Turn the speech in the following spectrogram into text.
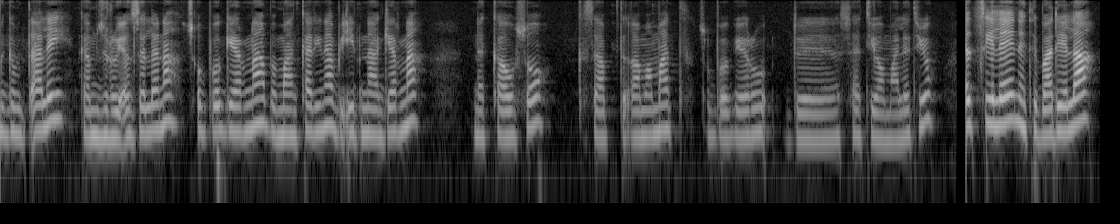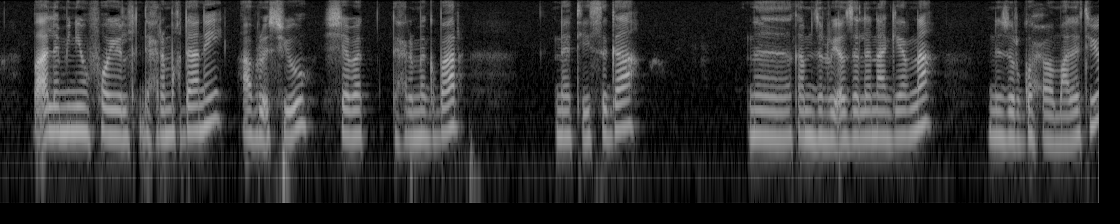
ምግምጣለይ ከምዚ ንሪኦ ዘለና ፅቡቅ ጌርና ብማንካ ዲና ብኢድና ጌርና ነካውሶ ክሳብ እቲ ቀመማት ፅቡቅ ገይሩ ድሰትዮ ማለት እዩ ቀፂለ ነቲ ባዴላ ብኣለሚኒየም ፎይል ድሕሪ ምክዳነይ ኣብ ርእሲኡ ሸበክ ድሕሪ ምግባር ነቲ ስጋ ከምዚ ንሪኦ ዘለና ጌርና ንዝርግሖ ማለት እዩ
